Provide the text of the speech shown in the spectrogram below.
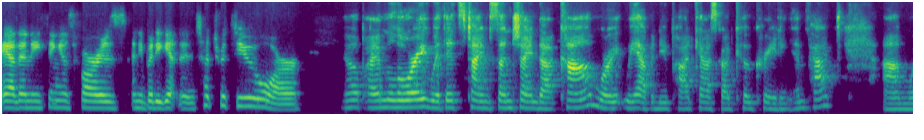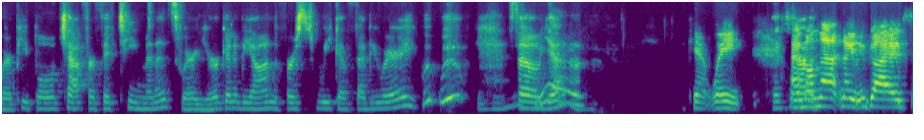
add anything as far as anybody getting in touch with you or? Nope. I'm Lori with It's Time Sunshine.com, where we have a new podcast called Co Creating Impact, um, where people chat for 15 minutes, where you're going to be on the first week of February. Woo woo. Mm-hmm. So, yeah. Can't wait. Exactly. And on that note, you guys,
